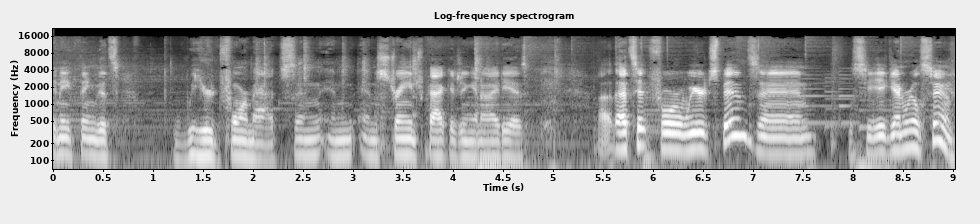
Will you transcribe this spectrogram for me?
anything that's weird formats and, and, and strange packaging and ideas. Uh, that's it for Weird Spins and we'll see you again real soon.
